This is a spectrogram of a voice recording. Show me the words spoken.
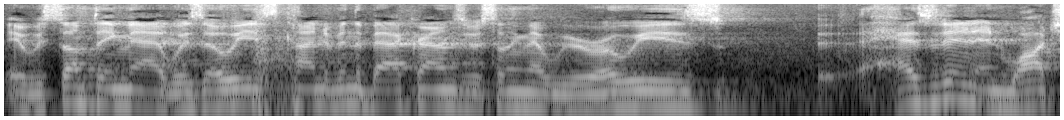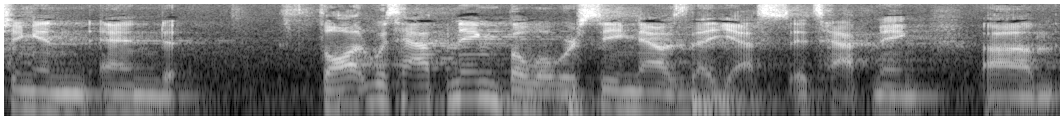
it was something that was always kind of in the background. It was something that we were always hesitant and watching and, and thought was happening, but what we're seeing now is that yes, it's happening. Um,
